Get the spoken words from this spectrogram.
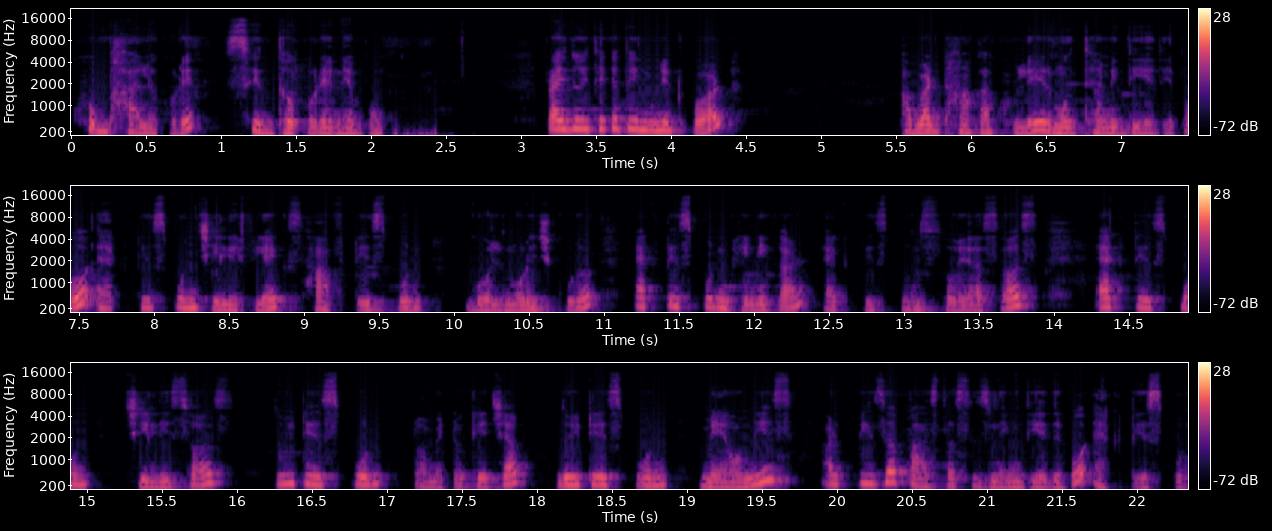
খুব ভালো করে সিদ্ধ করে নেব। প্রায় দুই থেকে তিন মিনিট পর আবার ঢাকা খুলে এর মধ্যে আমি দিয়ে দেব এক spoon chilli flakes, half spoon গোলমরিচ গুঁড়ো, এক স্পুন ভিনিগার, এক স্পুন সয়া সস, এক স্পুন চিলি সস, দুই স্পুন টমেটো কেচাপ, দুই স্পুন মেয়নিস আর পিৎজা পাস্তা সিজনিং দিয়ে দেবো এক স্পুন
